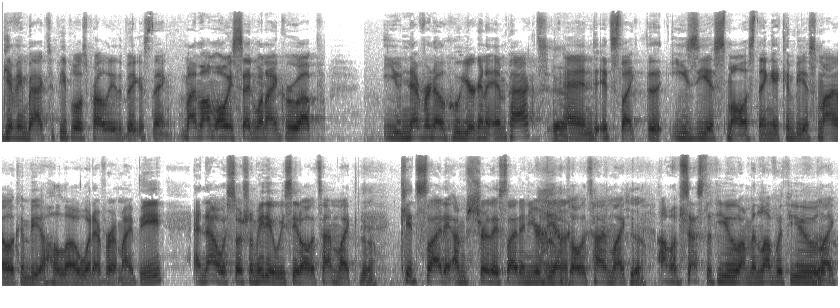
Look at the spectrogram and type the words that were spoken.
giving back to people is probably the biggest thing. My mom always said when I grew up, you never know who you're going to impact. Yeah. And it's like the easiest, smallest thing. It can be a smile, it can be a hello, whatever it might be. And now with social media, we see it all the time. Like Yeah. kids sliding, I'm sure they slide in your DMs all the time. Like, Yeah. I'm obsessed with you, I'm in love with you, like,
